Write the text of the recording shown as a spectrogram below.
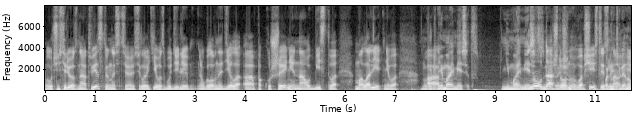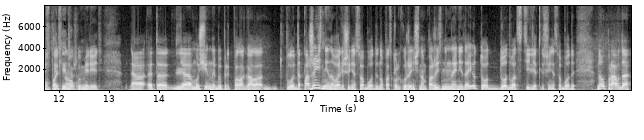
очень серьезная ответственность. Силовики возбудили уголовное дело о покушении на убийство малолетнего. Ну так а... не май месяц. Не май месяц. Ну да, что он вообще, естественно, естественно мог умереть. А, это для мужчины бы предполагало вплоть до пожизненного лишения свободы, но поскольку женщинам пожизненное не дают, то до 20 лет лишения свободы. Но, правда,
